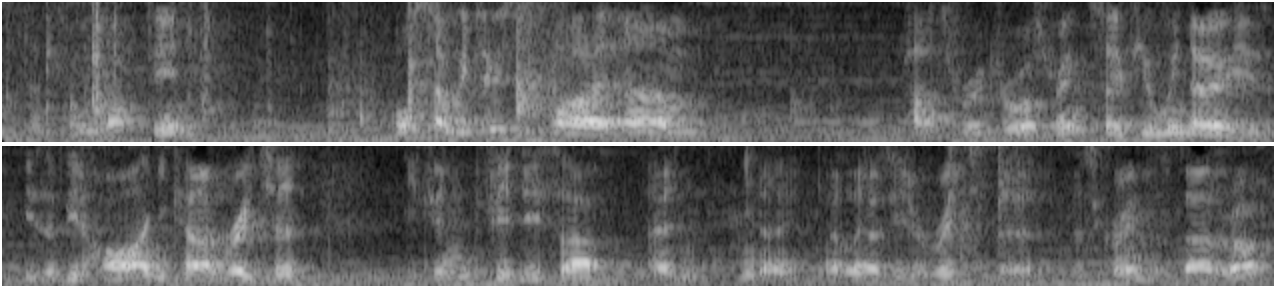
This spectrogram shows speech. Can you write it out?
So that's all locked in. Also we do supply um, parts for a drawstring. So if your window is, is a bit high and you can't reach it, you can fit this up and you know allows you to reach the, the screen to start it off.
